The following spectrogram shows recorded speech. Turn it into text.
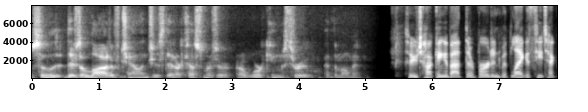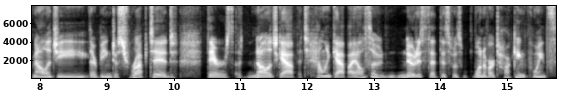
So there's a lot of challenges that our customers are, are working through at the moment. So you're talking about they're burdened with legacy technology, they're being disrupted, there's a knowledge gap, a talent gap. I also noticed that this was one of our talking points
